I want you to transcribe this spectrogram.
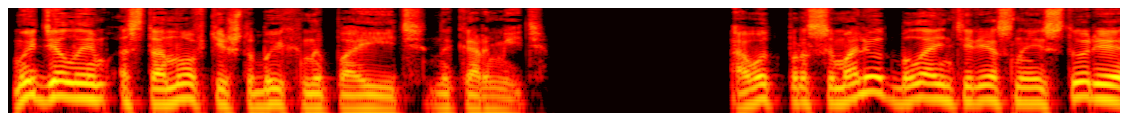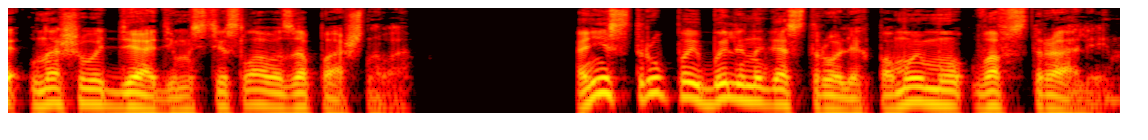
Мы делаем остановки, чтобы их напоить, накормить. А вот про самолет была интересная история у нашего дяди Мстислава Запашного. Они с труппой были на гастролях, по-моему, в Австралии,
